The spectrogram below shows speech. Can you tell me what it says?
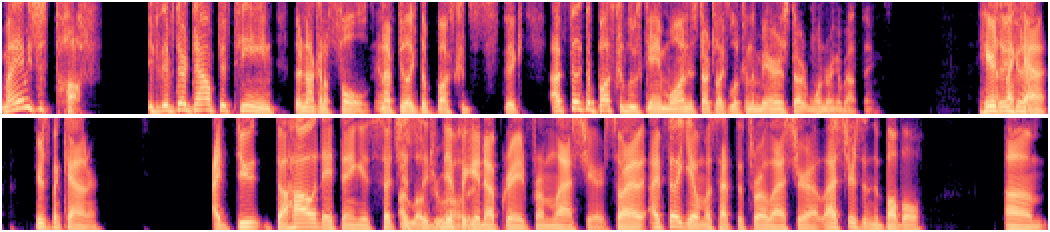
Miami's just tough. If, if they're down 15, they're not going to fold. And I feel like the Bucks could stick. I feel like the Bucks could lose game one and start to like look in the mirror and start wondering about things. Here's my counter. Here's my counter. I do the holiday thing is such a significant upgrade from last year. So I, I feel like you almost have to throw last year out. Last year's in the bubble. Um,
